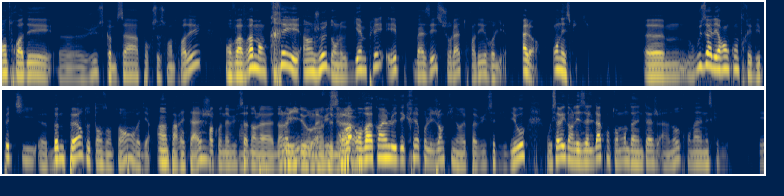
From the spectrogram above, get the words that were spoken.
en 3D euh, juste comme ça pour que ce soit en 3D. On va vraiment créer un jeu dont le gameplay est basé sur la 3D relief. Alors, on explique. Euh, vous allez rencontrer des petits euh, bumpers de temps en temps, on va dire un par Je étage. crois qu'on a vu ça dans la dans la Oui, vidéo. on hein, vu de ça. On va, on va quand même le décrire pour les gens qui n'auraient pas vu cette vidéo. Vous savez que dans les Zelda, quand on monte d'un étage à un autre, on a un escalier. ok?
